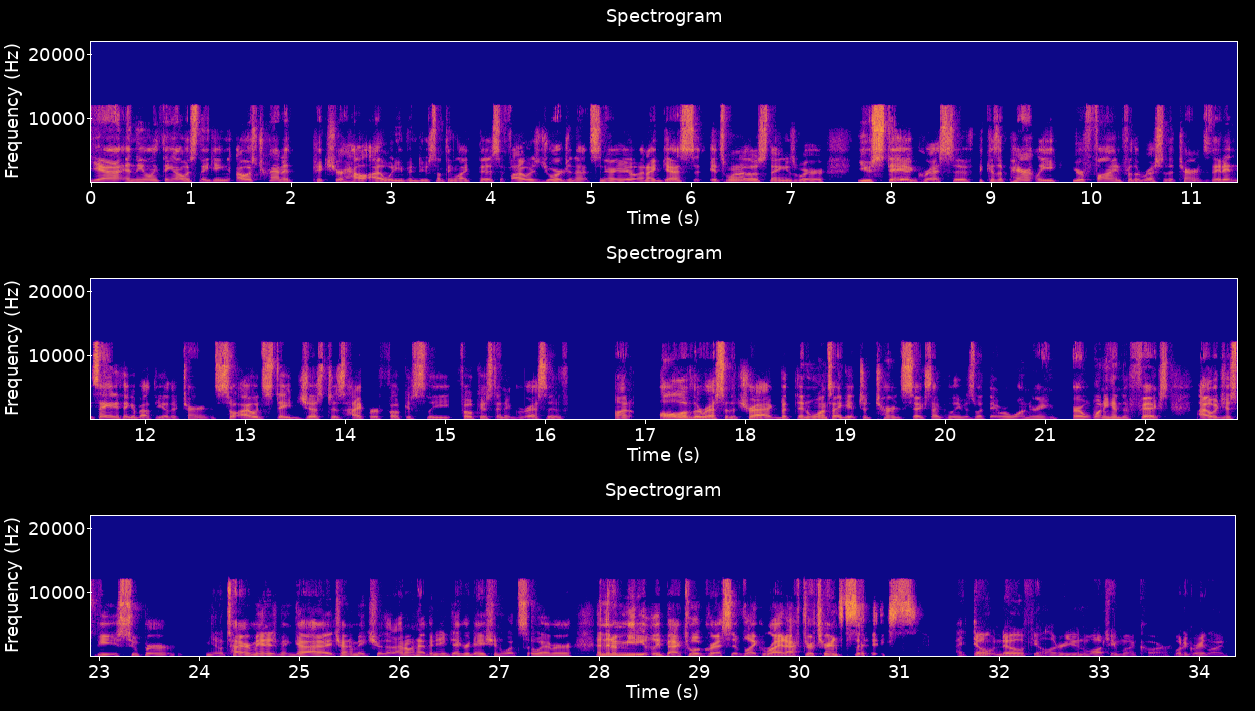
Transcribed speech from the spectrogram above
Yeah. And the only thing I was thinking, I was trying to picture how I would even do something like this if I was George in that scenario. And I guess it's one of those things where you stay aggressive because apparently you're fine for the rest of the turns. They didn't say anything about the other turns. So I would stay just as hyper focusedly focused and aggressive on all of the rest of the track. But then once I get to turn six, I believe is what they were wondering or wanting him to fix, I would just be super, you know, tire management guy, trying to make sure that I don't have any degradation whatsoever. And then immediately back to aggressive, like right after turn six. I don't know if y'all are even watching my car. What a great line.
